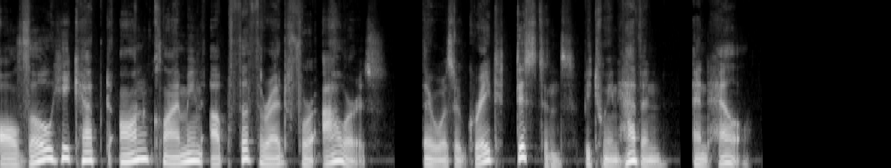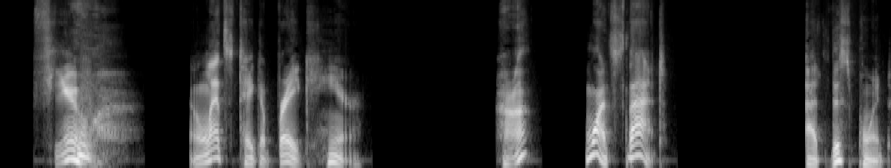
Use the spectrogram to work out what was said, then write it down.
Although he kept on climbing up the thread for hours, there was a great distance between heaven and hell. Phew. Let's take a break here. Huh? What's that? At this point,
